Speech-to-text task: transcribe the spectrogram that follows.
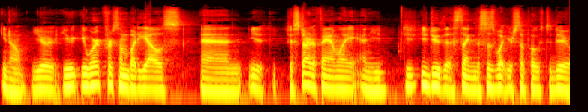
you know, you you you work for somebody else, and you you start a family, and you you, you do this thing. This is what you're supposed to do.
